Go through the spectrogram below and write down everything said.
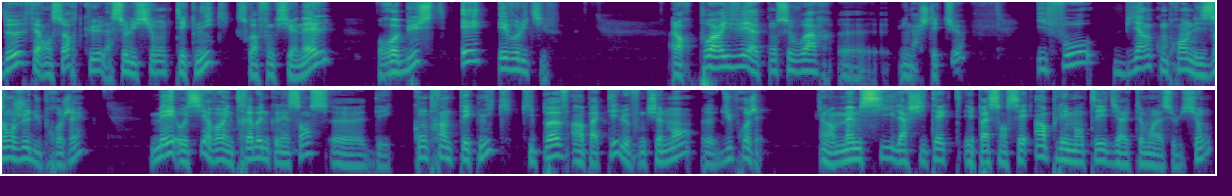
de faire en sorte que la solution technique soit fonctionnelle, robuste et évolutive. Alors pour arriver à concevoir euh, une architecture, il faut bien comprendre les enjeux du projet, mais aussi avoir une très bonne connaissance euh, des contraintes techniques qui peuvent impacter le fonctionnement du projet. Alors même si l'architecte n'est pas censé implémenter directement la solution,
